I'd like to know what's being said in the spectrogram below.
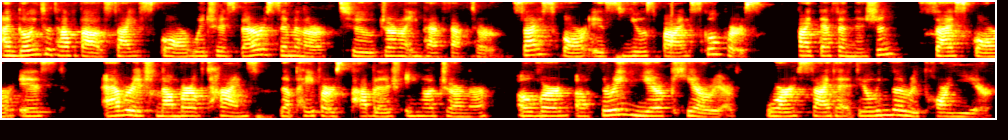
I'm going to talk about CITE score, which is very similar to journal impact factor. CITE score is used by Scopus. By definition, CITE score is average number of times the papers published in a journal over a three-year period were cited during the report year.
